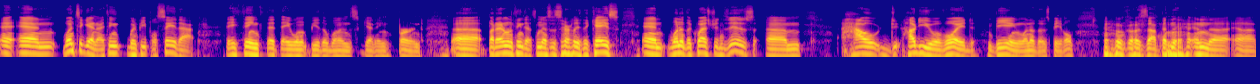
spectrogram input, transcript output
And, and once again, I think when people say that, they think that they won't be the ones getting burned. Uh, but I don't think that's necessarily the case. And one of the questions is, um, how do, how do you avoid being one of those people who goes up in the in the uh,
